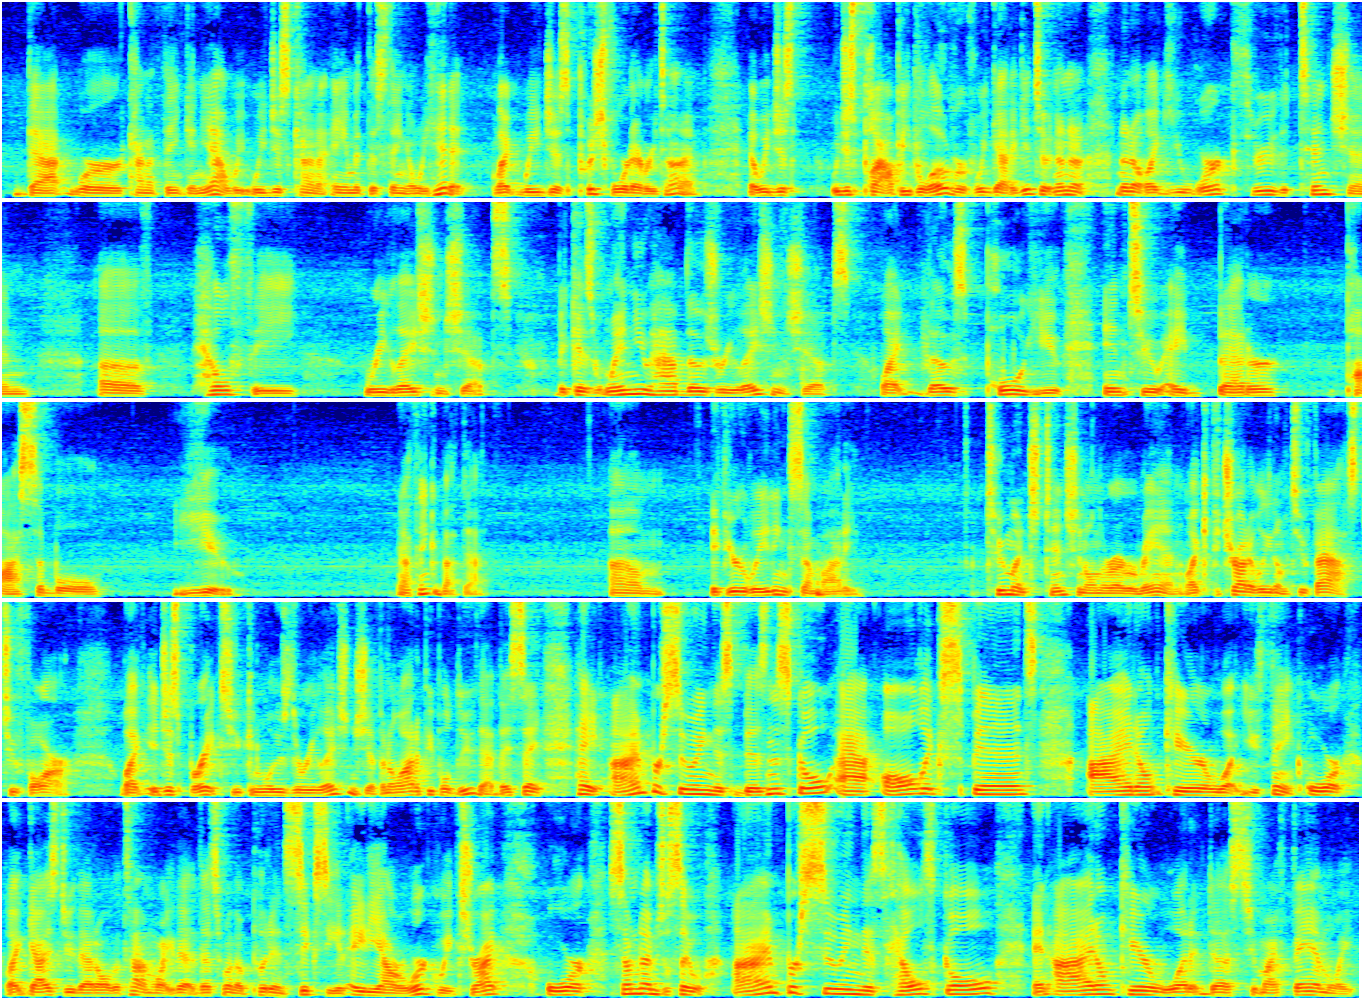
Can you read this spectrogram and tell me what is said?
that were kind of thinking, yeah, we, we just kind of aim at this thing and we hit it. Like we just push for it every time. And we just we just plow people over if we got to get to it. No, no, no, no. Like you work through the tension of healthy relationships because when you have those relationships, like those pull you into a better possible you. Now, think about that. Um, if you're leading somebody, too much tension on the rubber band, like if you try to lead them too fast, too far, like it just breaks. You can lose the relationship. And a lot of people do that. They say, Hey, I'm pursuing this business goal at all expense. I don't care what you think. Or like guys do that all the time. Like that, that's when they'll put in 60 and 80 hour work weeks, right? Or sometimes you'll say, well, I'm pursuing this health goal and I don't care what it does to my family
